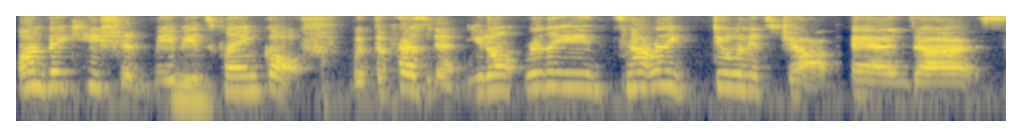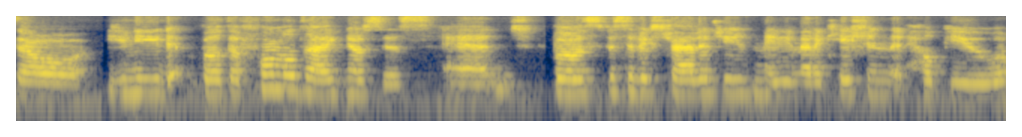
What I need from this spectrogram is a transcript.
on vacation. Maybe mm. it's playing golf with the president. You don't really, it's not really doing its job. And uh, so you need both a formal diagnosis and both specific strategies, maybe medication that help you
